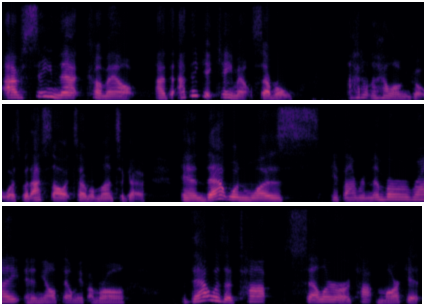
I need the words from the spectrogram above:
I've seen that come out. I th- I think it came out several. I don't know how long ago it was, but I saw it several months ago, and that one was, if I remember right, and y'all tell me if I'm wrong. That was a top seller or top market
